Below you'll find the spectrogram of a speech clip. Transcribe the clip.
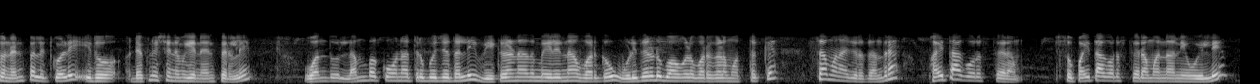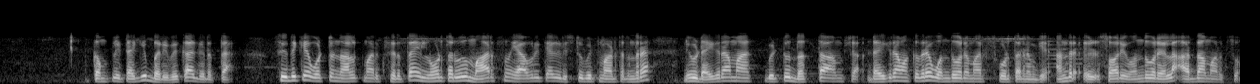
ಸೊ ನೆನಪಲ್ಲಿ ಇಟ್ಕೊಳ್ಳಿ ಇದು ಡೆಫಿನೇಷನ್ ನಿಮಗೆ ನೆನಪಿರಲಿ. ಒಂದು ಲಂಬಕೋನ ತ್ರಿಭುಜದಲ್ಲಿ ವಿಕರ್ಣದ ಮೇಲಿನ ವರ್ಗವು ಉಳಿದೆರಡು ಬಾಹುಗಳ ವರ್ಗಗಳ ಮೊತ್ತಕ್ಕೆ ಸಮನಾಗಿರುತ್ತೆ. ಅಂದರೆ ಪೈಥಾಗೋರಸ್ ಥಿಯರಮ್ ಸೊ ಪೈಥಾಗೋರಸ್ ಥಿಯರಮನ್ನು ನೀವು ಇಲ್ಲಿ ಕಂಪ್ಲೀಟಾಗಿ ಬರಿಬೇಕಾಗಿರುತ್ತೆ. ಸೊ ಇದಕ್ಕೆ ಒಟ್ಟು ನಾಲ್ಕು ಮಾರ್ಕ್ಸ್ ಇರುತ್ತೆ. ಇಲ್ಲಿ ನೋಡ್ತಾ ಇರೋದು ಮಾರ್ಕ್ಸ್ನ ಯಾವ ರೀತಿಯಾಗಿ ಡಿಸ್ಟ್ರಿಬ್ಯೂಟ್ ಮಾಡ್ತಾರೆ ಅಂದರೆ ನೀವು ಡೈಗ್ರಾಮ್ ಹಾಕಿಬಿಟ್ಟು ದತ್ತ ಅಂಶ ಡೈಗ್ರಾಮ್ ಹಾಕಿದ್ರೆ ಒಂದೂವರೆ ಮಾರ್ಕ್ಸ್ ಕೊಡ್ತಾರೆ ನಿಮಗೆ. ಅಂದರೆ ಸಾರಿ ಒಂದೂವರೆ ಅಲ್ಲ, ಅರ್ಧ ಮಾರ್ಕ್ಸು.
